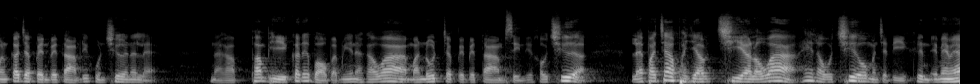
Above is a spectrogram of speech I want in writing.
มันก็จะเป็นไปตามที่คุณเชื่อนั่นแหละ นะครับพระพีก็ได้บอกแบบนี้นะครับว่ามนุษย์จะเป็นไปตามสิ่งที่เขาเชื่อ และพระเจ้าพยายามเชียร์เราว่าให้เราเชื่อว่ามันจะดีขึ้นเอเมนไหม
